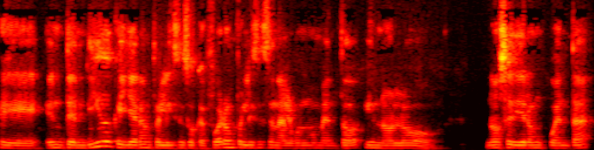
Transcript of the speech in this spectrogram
eh, entendido que ya eran felices o que fueron felices en algún momento y no lo, no se dieron cuenta.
